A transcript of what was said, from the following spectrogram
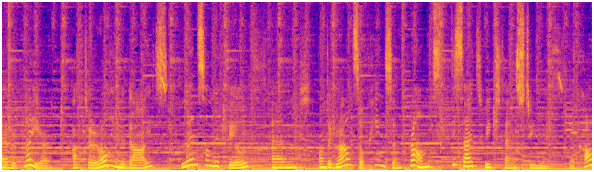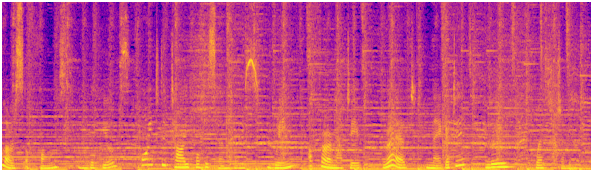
Every player, after rolling the dice, lands on the field and, on the grounds of hints and prompts, decides which tense to use. The colors of fonts on the fields point the type of the sentence. Green, affirmative. Red, negative. Blue, question.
